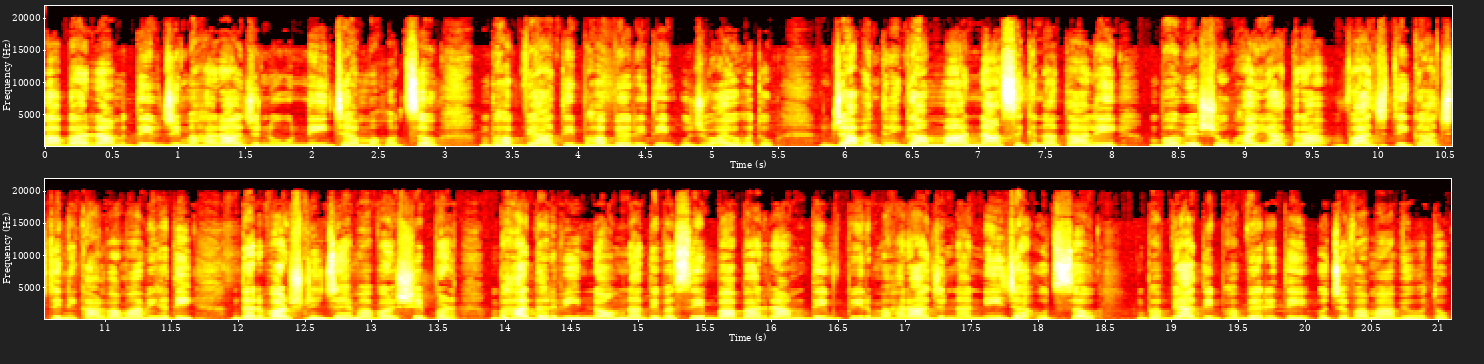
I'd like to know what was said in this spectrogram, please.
બાબા રામદેવજી મહારાજનો નેજા મહોત્સવ ભવ્યાતિ ભવ્ય રીતે ઉજવાયો હતો. જાવંત્રી ગામમાં નાસિકના તાલે ભવ્ય શોભાયાત્રા વાજતે ગાજતે નીકાળવામાં આવી હતી. દર વર્ષની જેમ આ વર્ષે પણ ભાદરવી નોમના દિવસે બાબા રામદેવ પીર મહારાજના નેજા ઉત્સવ ભવ્યાતિ ભવ્ય રીતે ઉજવવામાં આવ્યો હતો.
